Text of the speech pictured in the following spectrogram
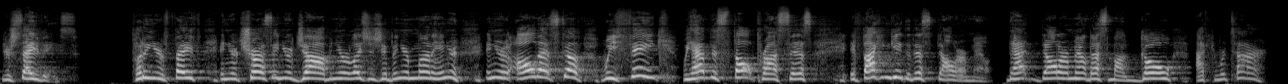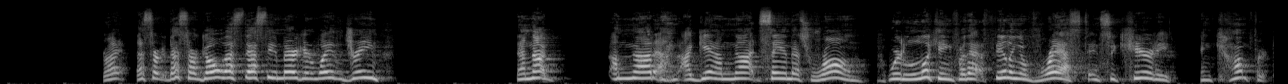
your savings. Putting your faith and your trust in your job, in your relationship, in your money, in your, in your all that stuff. We think, we have this thought process, if I can get to this dollar amount, that dollar amount, that's my goal, I can retire. Right? That's our, that's our goal. That's, that's the American way, of the dream. And I'm not, I'm not, again, I'm not saying that's wrong. We're looking for that feeling of rest and security and comfort.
